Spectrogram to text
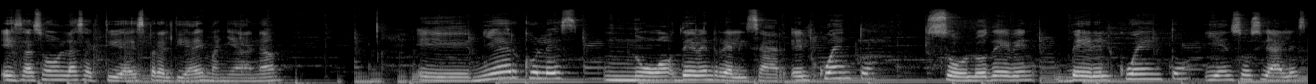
Esas son las actividades para el día de mañana. Eh, miércoles no deben realizar el cuento, solo deben ver el cuento y en sociales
